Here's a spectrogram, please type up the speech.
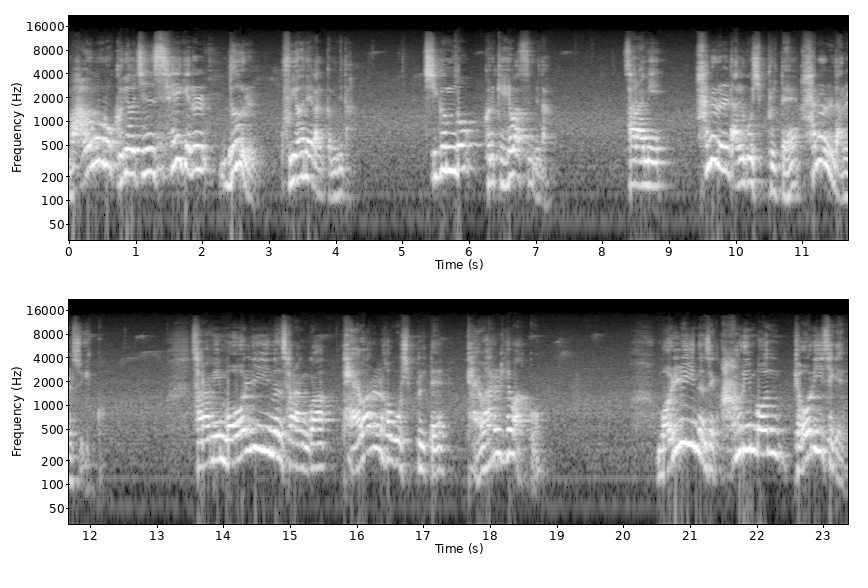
마음으로 그려진 세계를 늘 구현해 갈 겁니다. 지금도 그렇게 해왔습니다. 사람이 하늘을 날고 싶을 때 하늘을 날을 수 있고 사람이 멀리 있는 사람과 대화를 하고 싶을 때 대화를 해왔고 멀리 있는 세계 아무리 먼 별이 세계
